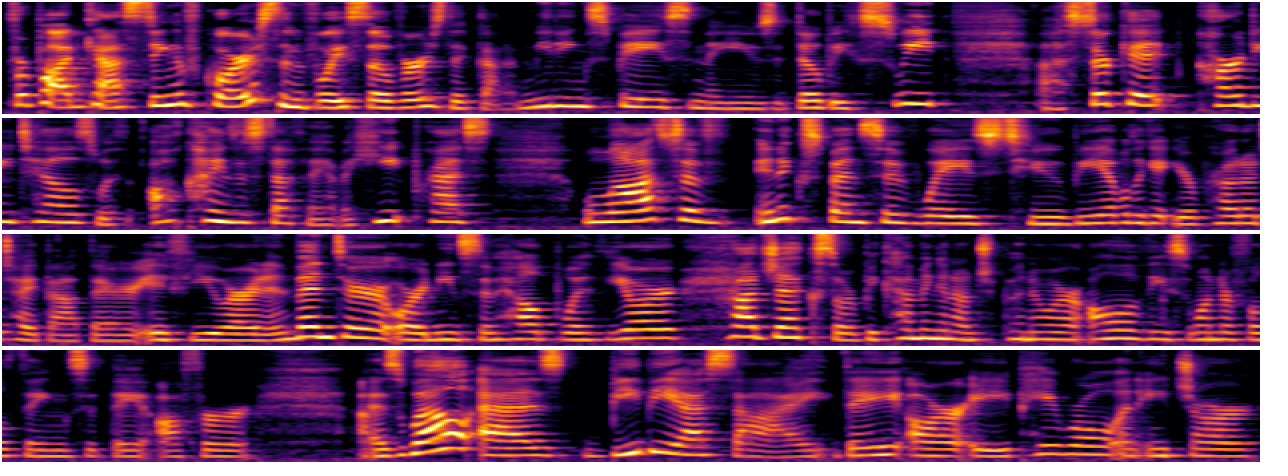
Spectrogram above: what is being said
for podcasting, of course, and voiceovers. They've got a meeting space and they use Adobe Adobe Suite, a circuit, car details with all kinds of stuff. They have a heat press, lots of inexpensive ways to be able to get your prototype out there. If you are an inventor or need some help with your projects or becoming an entrepreneur, all of these wonderful things that they offer, uh, as well as BBSI. They are a payroll and HR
